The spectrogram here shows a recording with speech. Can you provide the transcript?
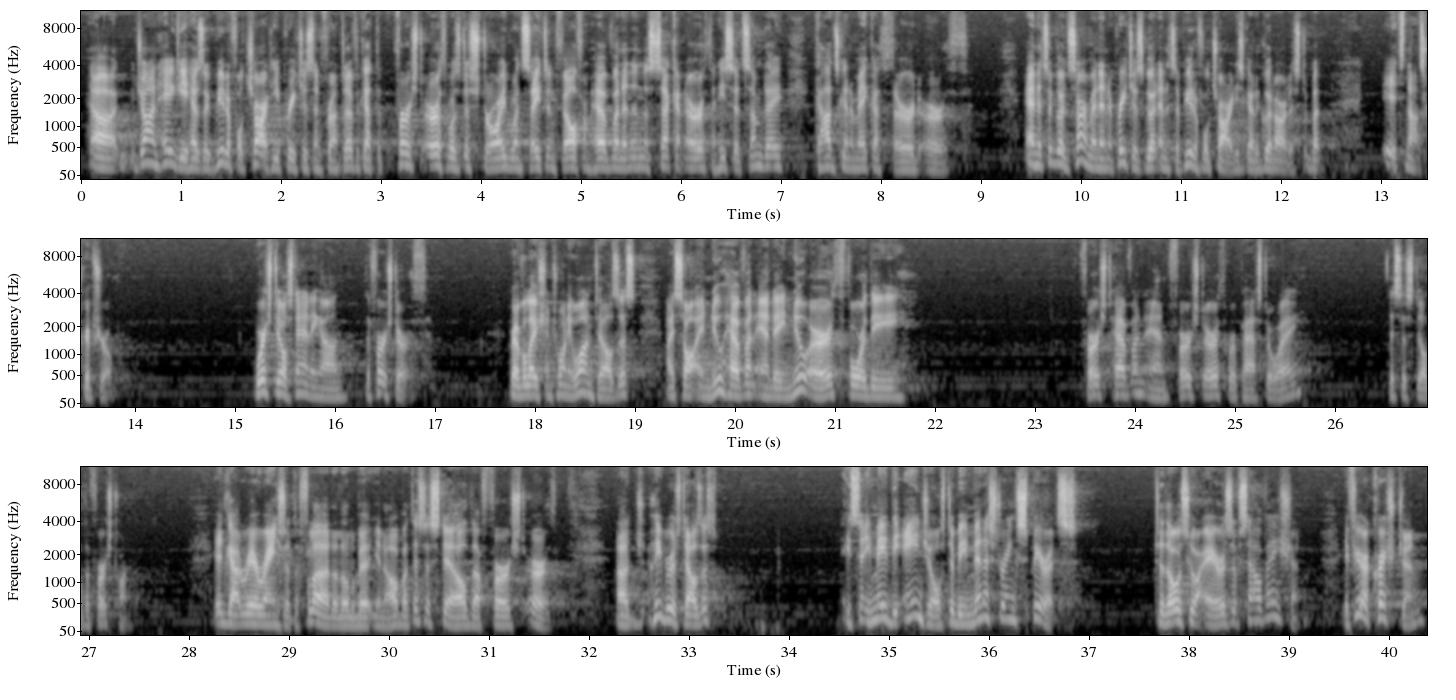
Uh, John Hagee has a beautiful chart he preaches in front of. He got the first earth was destroyed when Satan fell from heaven, and then the second earth, and he said someday God's going to make a third earth. And it's a good sermon, and it preaches good, and it's a beautiful chart. He's got a good artist, but it's not scriptural. We're still standing on the first earth. Revelation 21 tells us, I saw a new heaven and a new earth, for the First heaven and first earth were passed away. This is still the first one. It got rearranged at the flood a little bit, you know, but this is still the first earth. Uh, Hebrews tells us he, said, he made the angels to be ministering spirits to those who are heirs of salvation. If you're a Christian,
